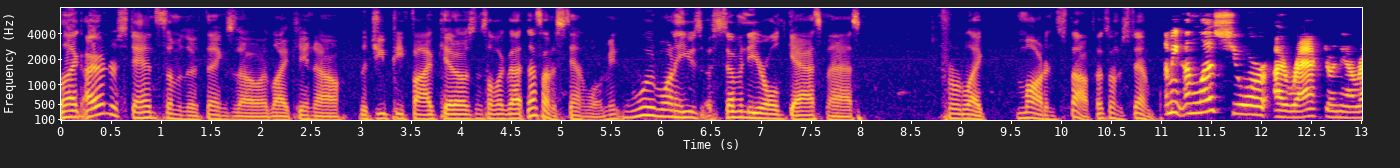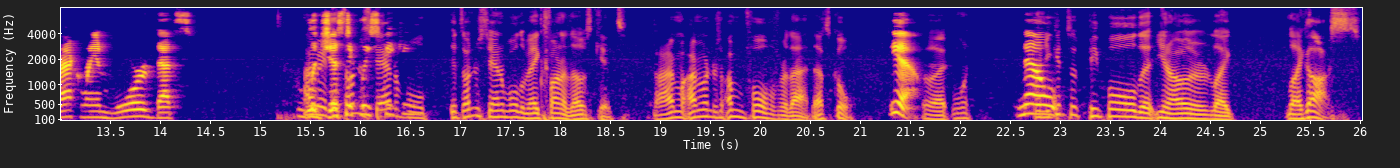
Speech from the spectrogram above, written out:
like I understand some of their things though, like you know the GP5 kiddos and stuff like that. That's understandable. I mean, who would want to use a 70 year old gas mask for like modern stuff? That's understandable. I mean, unless you're Iraq during the Iraq-Iran war, that's I mean, it's logistically speaking. it's understandable to make fun of those kids. I'm I'm under, I'm full for that. That's cool. Yeah. But when, when Now, you get to people that you know are like like us,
